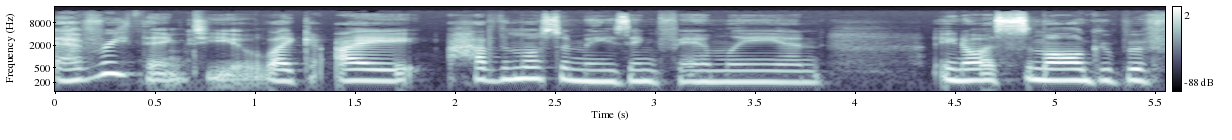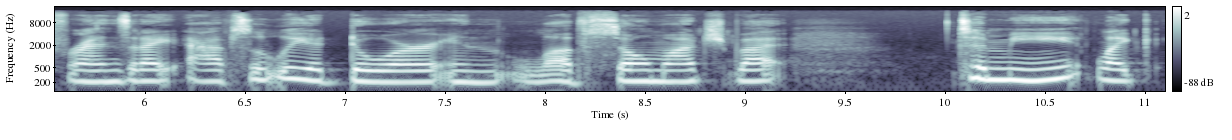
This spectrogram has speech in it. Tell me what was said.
everything to you. Like I have the most amazing family and you know a small group of friends that I absolutely adore and love so much, but to me like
